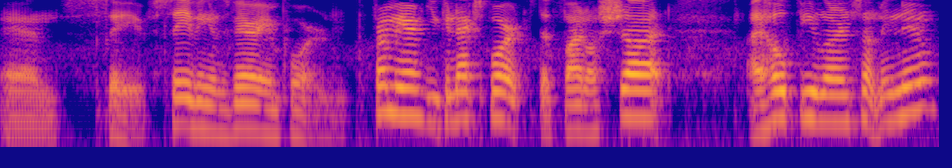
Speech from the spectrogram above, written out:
and save. Saving is very important. From here, you can export the final shot. I hope you learned something new.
